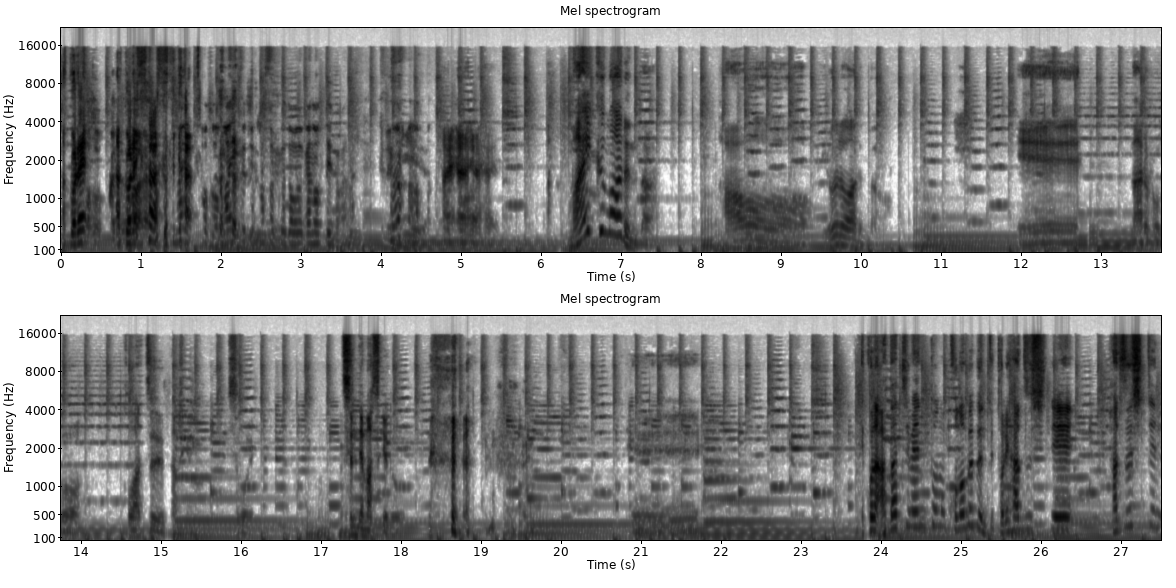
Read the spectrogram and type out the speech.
あ、これあ、これはいか、これか。そうそう、マイクと加速度が乗ってるのかな？はいはいはいはい。あ、マイクもあるんだ。はあ、いろいろあるんだな。えー、なるほど。コア2、確かに、すごい。積んでますけど。えー。え、これアタッチメントのこの部分って取り外して、外して、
